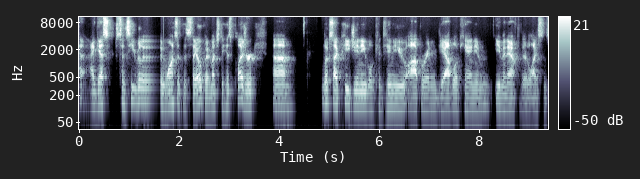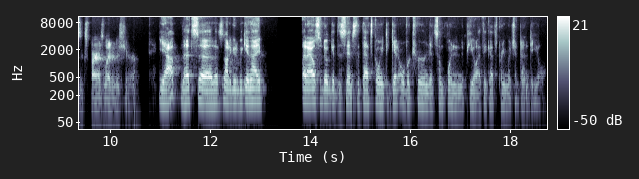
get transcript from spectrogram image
I guess, since he really wants it to stay open, much to his pleasure, um, looks like PG&E will continue operating Diablo Canyon even after their license expires later this year. Yeah, that's uh, that's not a good weekend. I, but I also don't get the sense that that's going to get overturned at some point in an appeal. I think that's pretty much a done deal.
